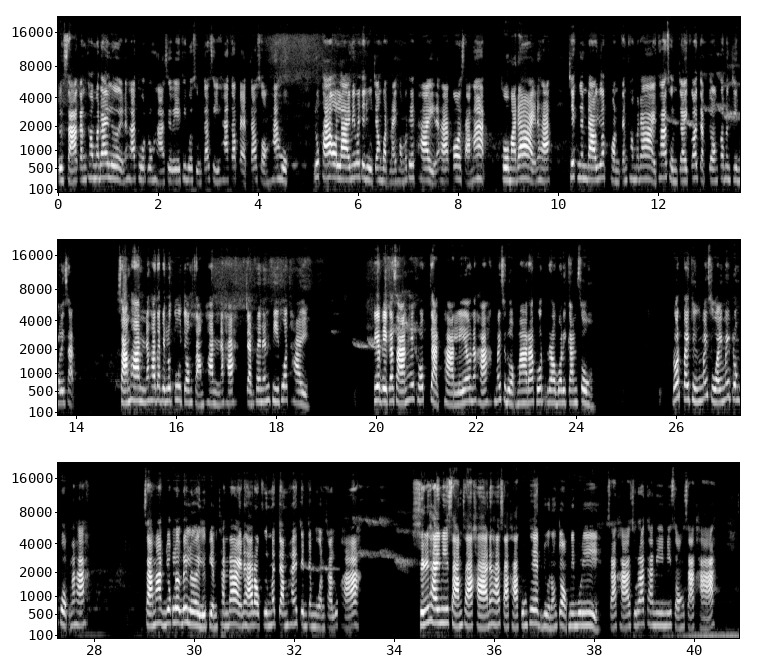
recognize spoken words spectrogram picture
ปรึกษากันเข้ามาได้เลยนะคะโทรตรงหาเซลเอที่เบอร์ 0 9 4 5 9 8 9 2 5 6 ลูกค้าออนไลน์ไม่ว่าจะอยู่จังหวัดไหนของประเทศไทยนะคะ ก็สามารถโทรมาได้นะคะ เช็คเงินดาวยอดผ่อนกันเข้ามาได้ ถ้าสนใจก็จับจองเข้าบัญชีบริษัท3,000นนะคะ ถ้าเป็นรถตู้จอง3,000นนะคะ จัดไฟแนนซ์ฟรีทั่วไทย เตรียมเอกสารให้ครบจัดผ่านแล้วนะคะ ไม่สะดวกมารับรถเราบริการส่ง รถไปถึงไม่สวยไม่ตรงปกนะคะ สามารถยกเลิกได้เลย หรือเปลี่ยนคันได้นะคะ เราคืนมัดจำให้เต็มจำนวนค่ะลูกค้าสิริไทยมีสามสาขานะคะ สาขากรุงเทพอยู่หนองจอกมีนบุรี สาขาสุราษฎร์ธานีมีสองสาขา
